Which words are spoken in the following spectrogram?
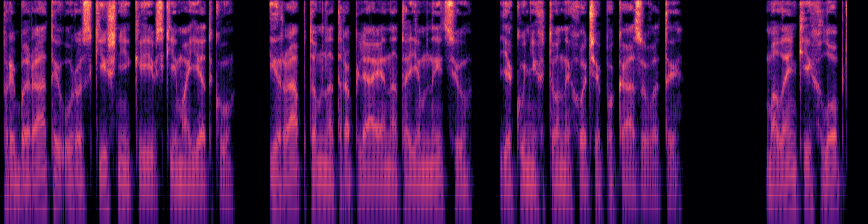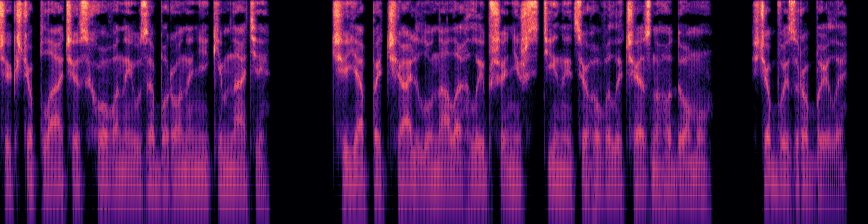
прибирати у розкішній київській маєтку, і раптом натрапляє на таємницю, яку ніхто не хоче показувати. Маленький хлопчик, що плаче, схований у забороненій кімнаті, чия печаль лунала глибше, ніж стіни цього величезного дому. Що б ви зробили?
